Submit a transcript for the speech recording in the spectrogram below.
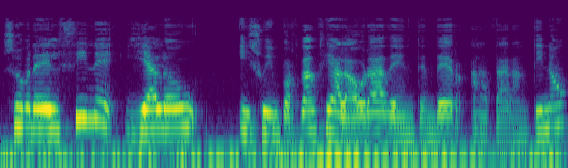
Sobre el cine Yellow y su importancia a la hora de entender a Tarantino,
